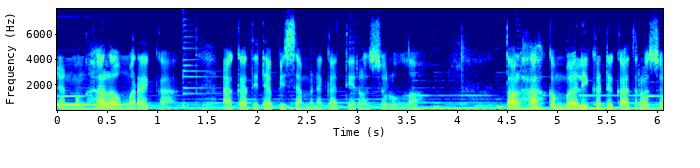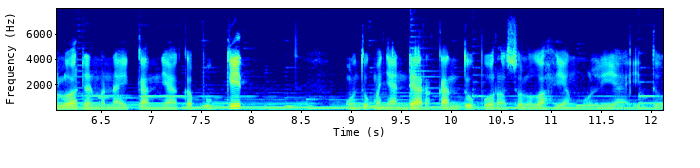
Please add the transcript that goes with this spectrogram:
dan menghalau mereka agar tidak bisa mendekati Rasulullah Tolha kembali ke dekat Rasulullah dan menaikkannya ke bukit untuk menyandarkan tubuh Rasulullah yang mulia itu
